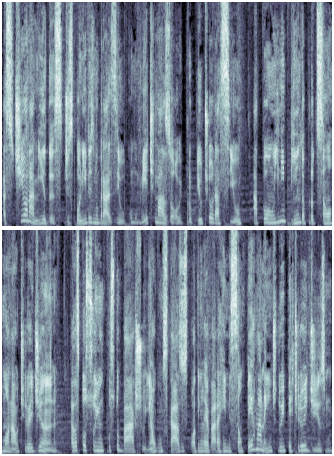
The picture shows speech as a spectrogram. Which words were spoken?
As tionamidas disponíveis no Brasil, como metimazol e propiltioracil, atuam inibindo a produção hormonal tiroidiana. Elas possuem um custo baixo e, em alguns casos, podem levar à remissão permanente do hipertiroidismo.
